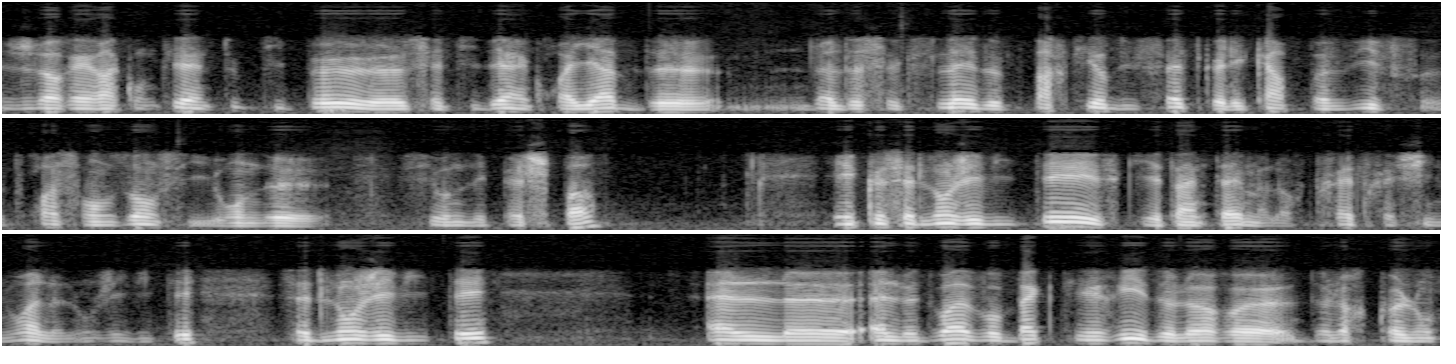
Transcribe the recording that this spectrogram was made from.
je leur ai raconté un tout petit peu euh, cette idée incroyable de d'Aldous Huxley de partir du fait que les carpes peuvent vivre 300 ans si on ne les pêche pas et que cette longévité, ce qui est un thème alors très très chinois, la longévité, cette longévité, elles, euh, le doivent aux bactéries de leur euh, de leur côlon,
